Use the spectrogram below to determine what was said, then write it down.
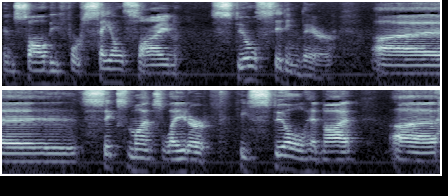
and saw the for sale sign still sitting there. Uh, six months later he still had not uh,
